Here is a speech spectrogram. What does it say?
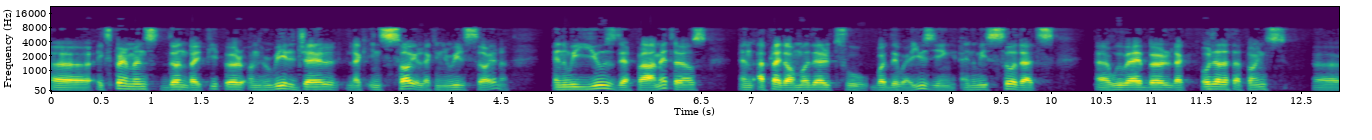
uh, experiments done by people on real gel, like in soil, like in real soil. And we used their parameters and applied our model to what they were using. And we saw that uh, we were able, like all the data points Uh,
